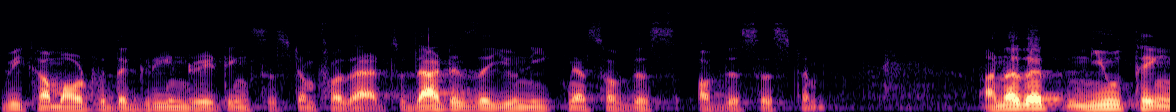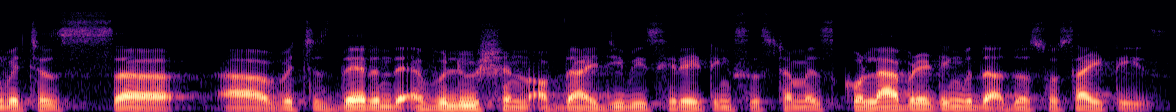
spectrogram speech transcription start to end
we come out with a green rating system for that. So that is the uniqueness of this of the system. Another new thing which is uh, uh, which is there in the evolution of the IGBC rating system is collaborating with other societies.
